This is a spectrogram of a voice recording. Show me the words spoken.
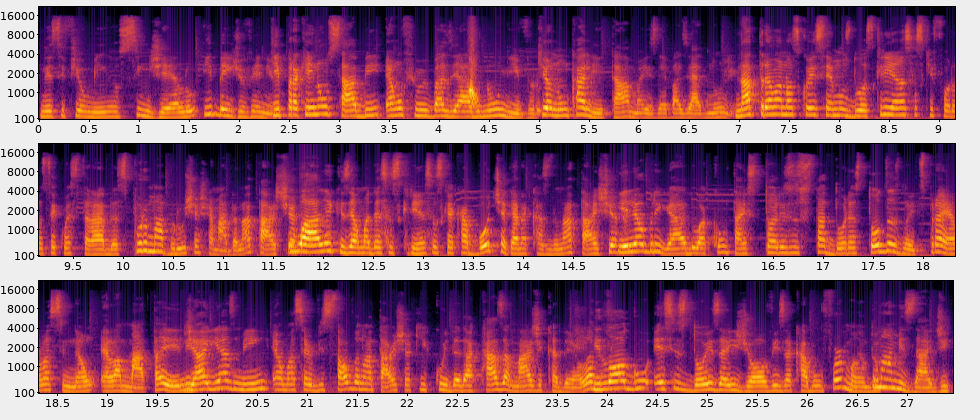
nesse filminho singelo e bem juvenil. Que, para quem não sabe, é um filme baseado num livro, que eu nunca li, tá? Mas é baseado num livro. Na trama, nós conhecemos duas crianças que foram sequestradas por uma bruxa chamada Natasha. O Alex é uma dessas crianças que acabou de chegar na casa da Natasha e ele é obrigado a contar histórias assustadoras todas as noites para ela, senão ela mata ele. Já Yasmin é uma serviçal da Natasha que cuida da casa mágica dela e logo esses dois aí jovens acabam formando uma amizade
